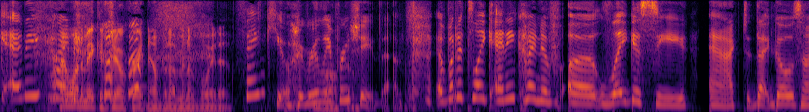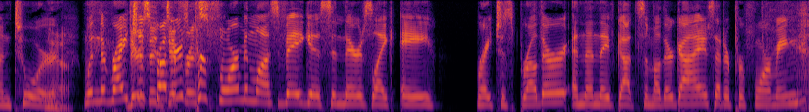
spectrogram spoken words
like any kind I want to make a joke right now, but I'm going to avoid it. Thank you. I really appreciate that. But it's like any kind of uh, legacy act that goes on tour. Yeah. When the Righteous Brothers difference- perform in Las Vegas and there's like a Righteous Brother and then they've got some other guys that are performing.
